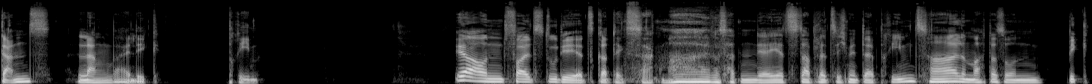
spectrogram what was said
ganz langweilig prim. Ja, und falls du dir jetzt gerade denkst, sag mal, was hat denn der jetzt da plötzlich mit der Primzahl und macht da so ein Big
